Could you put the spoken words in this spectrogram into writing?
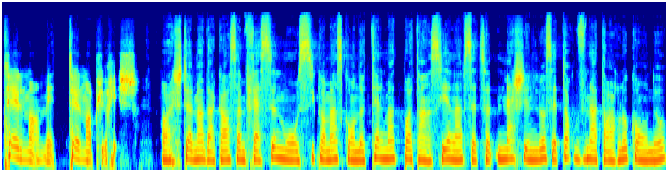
tellement, mais tellement plus riche. je suis tellement d'accord. Ça me fascine, moi aussi, comment est-ce qu'on a tellement de potentiel, hein, cette, machine-là, cet ordinateur-là qu'on a,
